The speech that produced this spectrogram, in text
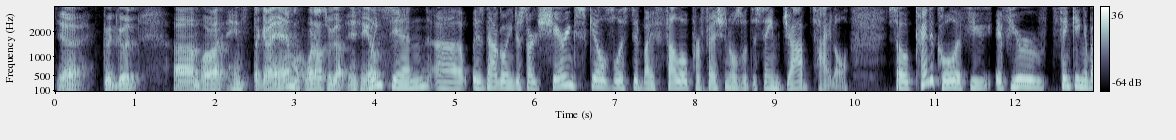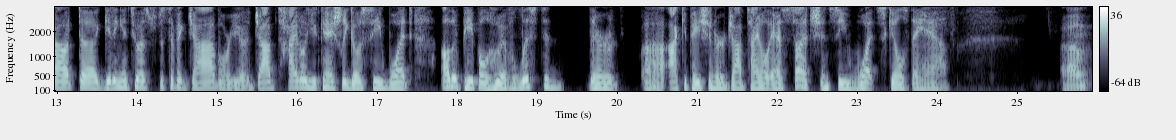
Yeah, good, good. Um, all right, Instagram. What else we got? Anything else? LinkedIn uh, is now going to start sharing skills listed by fellow professionals with the same job title. So kind of cool if you if you're thinking about uh, getting into a specific job or your job title, you can actually go see what other people who have listed their uh, occupation or job title as such and see what skills they have. Um,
